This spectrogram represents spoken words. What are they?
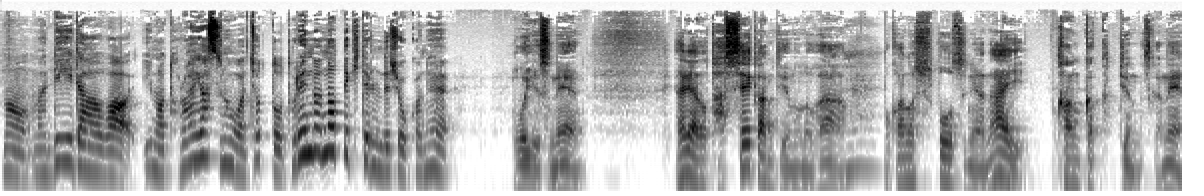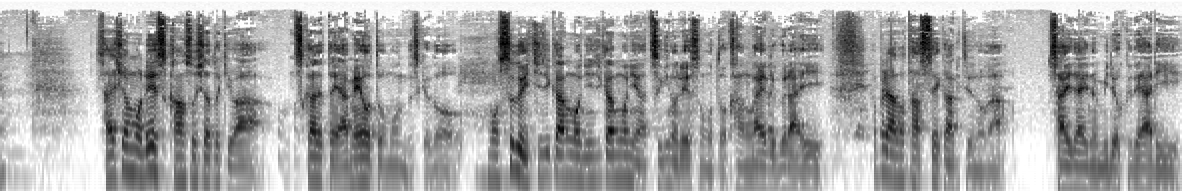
まあまあ、リーダーは今トライアスロンはちょっとトレンドになってきてるんでしょうかね。多いですね。やはりあの達成感というものが他のスポーツにはない感覚っていうんですかね最初もレース完走した時は疲れたやめようと思うんですけどもうすぐ1時間後2時間後には次のレースのことを考えるぐらいやっぱりあの達成感っていうのが最大の魅力であり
